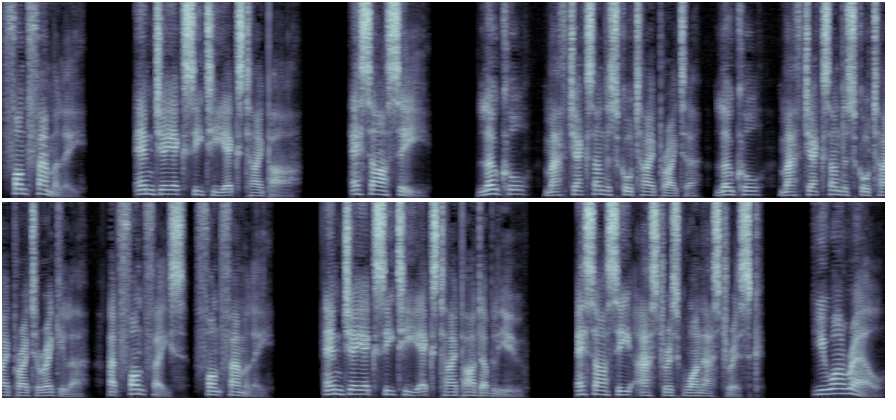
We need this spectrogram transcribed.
Font family. Mjxctx type r. Src local mathjax underscore typewriter. Local mathjax underscore typewriter regular at font face. Font family. Mjxctx type rw src asterisk 1 asterisk url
